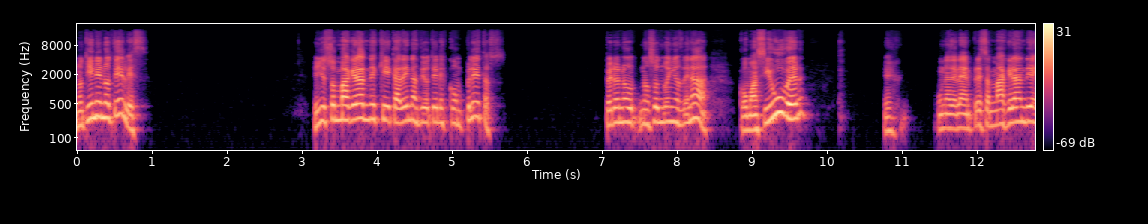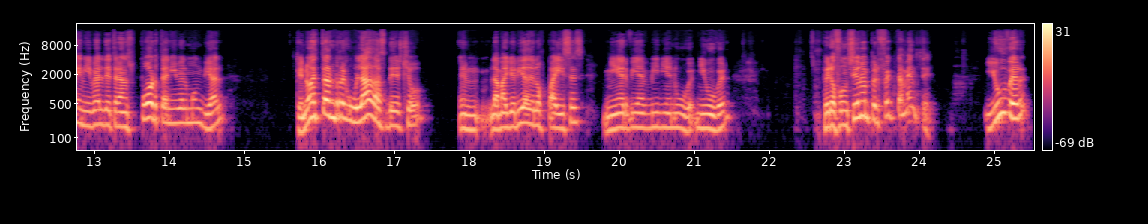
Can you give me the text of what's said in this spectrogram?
no tienen hoteles. Ellos son más grandes que cadenas de hoteles completas, pero no, no son dueños de nada. Como así Uber es una de las empresas más grandes en nivel de transporte a nivel mundial, que no están reguladas, de hecho, en la mayoría de los países, ni Airbnb ni, Uber, ni Uber, pero funcionan perfectamente. Y Uber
